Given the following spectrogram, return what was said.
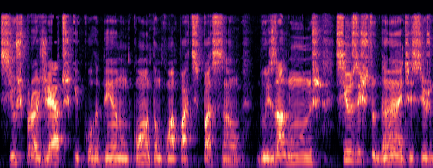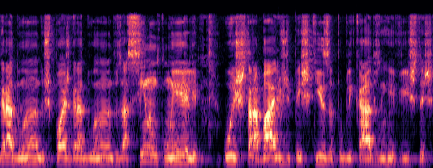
se os projetos que coordenam contam com a participação dos alunos, se os estudantes, se os graduandos, pós-graduandos assinam com ele os trabalhos de pesquisa publicados em revistas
